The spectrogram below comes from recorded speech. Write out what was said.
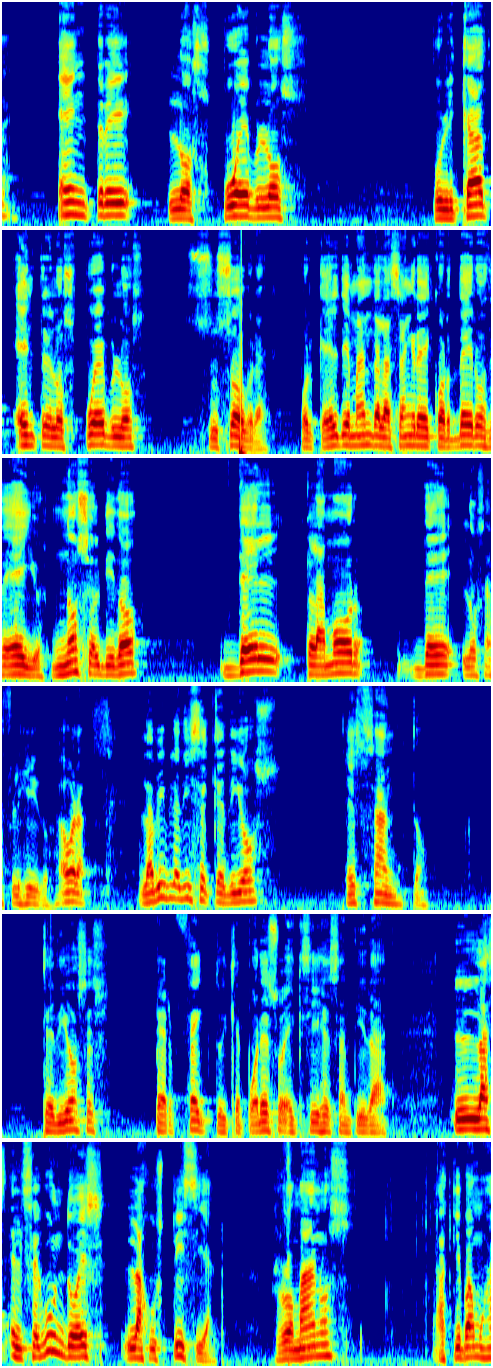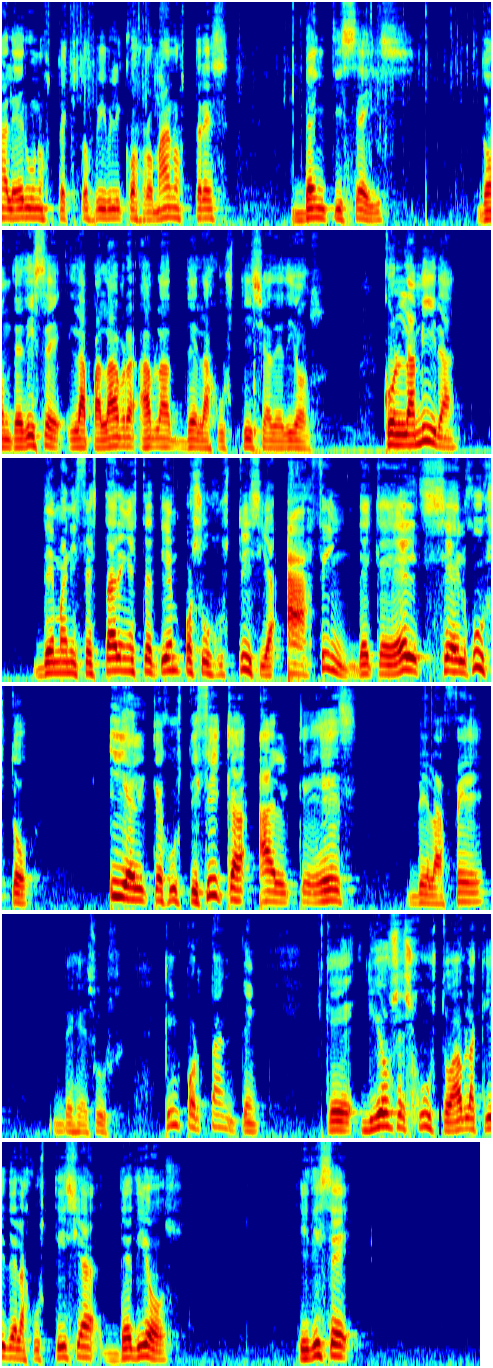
entre los pueblos, publicad entre los pueblos sus obras, porque él demanda la sangre de corderos de ellos, no se olvidó del clamor de los afligidos. Ahora, la Biblia dice que Dios es santo, que Dios es perfecto y que por eso exige santidad. el segundo es la justicia. Romanos, aquí vamos a leer unos textos bíblicos, Romanos 3, 26, donde dice la palabra habla de la justicia de Dios. Con la mira de manifestar en este tiempo su justicia, a fin de que Él sea el justo y el que justifica al que es de la fe de Jesús. Qué importante que Dios es justo, habla aquí de la justicia de Dios y dice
